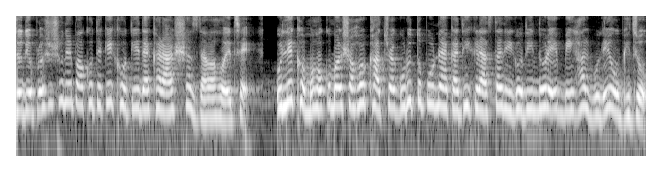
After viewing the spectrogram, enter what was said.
যদিও প্রশাসনের পক্ষ থেকে খতিয়ে দেখার আশ্বাস দেওয়া হয়েছে। উল্লেখ্য মহকুমা শহর খাতরা গুরুত্বপূর্ণ একাধিক রাস্তা দীর্ঘদিন ধরে বেহাল বলে অভিযোগ।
